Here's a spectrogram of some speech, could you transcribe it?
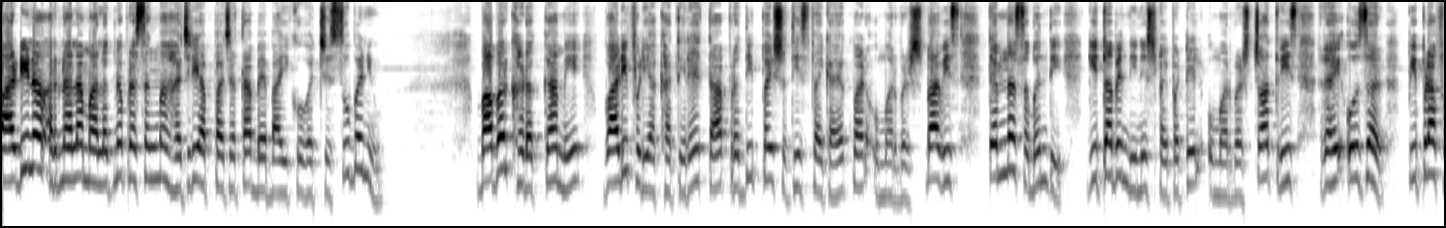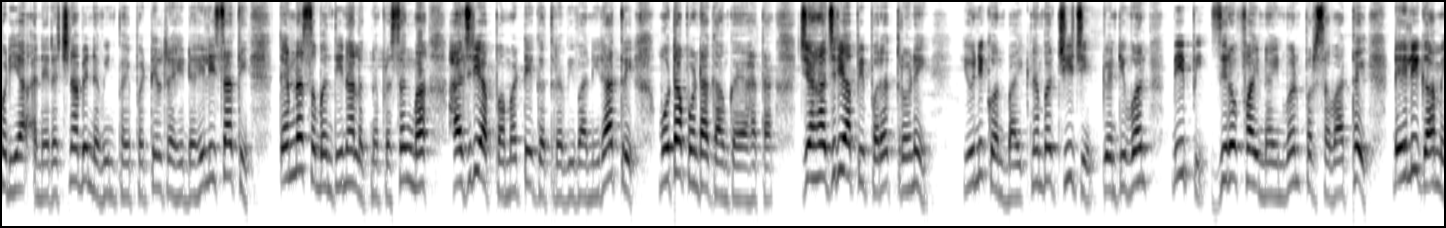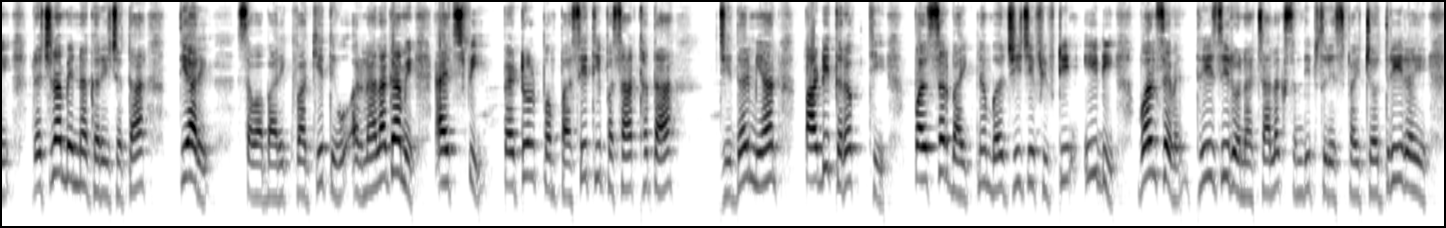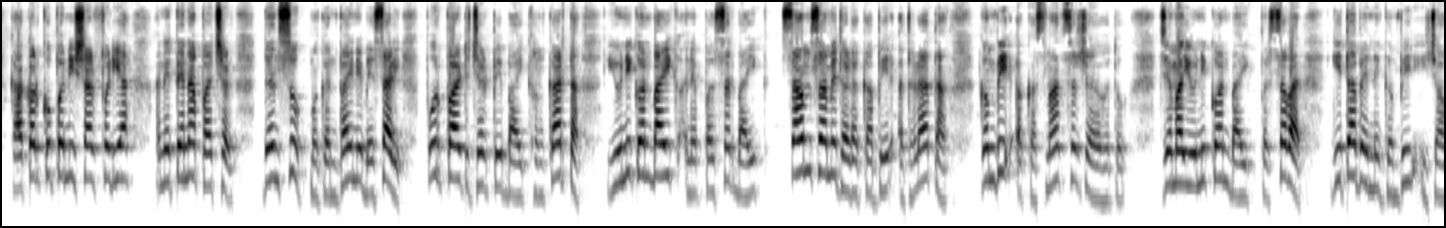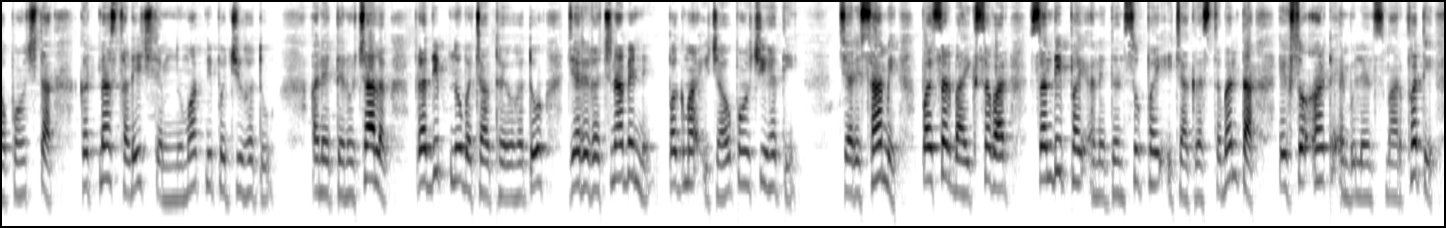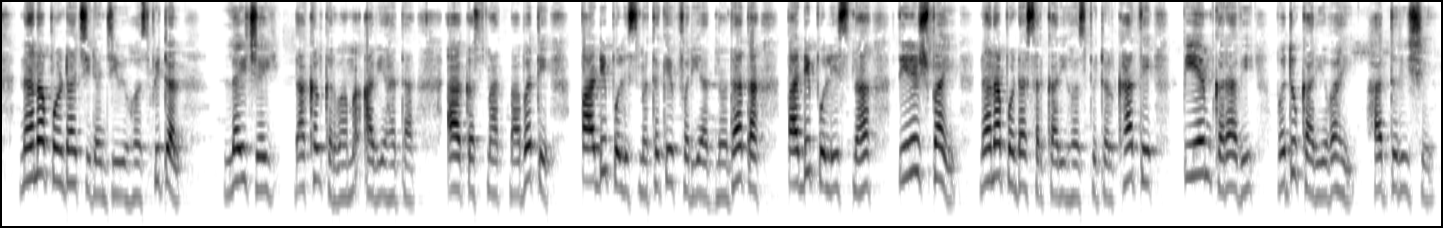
પારડીના અરનાલામાં લગ્ન પ્રસંગમાં હાજરી આપવા જતા બે બાઈકો વચ્ચે શું બન્યું? બાબર ખડક ગામે વાડી ફળિયા ખાતે રહેતા પ્રદીપભાઈ સતીશભાઈ ગાયકવાડ, ઉંમર વર્ષ બાવીસ, તેમના સંબંધી ગીતાબેન દિનેશભાઈ પટેલ, ઉંમર વર્ષ ચોત્રીસ, રહે ઓઝર, પીપળા ફળિયા અને રચનાબેન નવીનભાઈ પટેલ રહે ડહેલી સાથે તેમના સંબંધીના લગ્ન પ્રસંગમાં હાજરી આપવા માટે ગત રવિવારની રાત્રે મોટા પોંડા ગામ ગયા હતા, જ્યાં હાજરી આપી પરત ત્રણેય unicorn bike number GJ twenty one BP zero five nine one પર સવાર થઈ ડેલી ગામે રચનાબેનના ઘરે જતા ત્યારે સવા બારેક વાગ્યે તેઓ અરનાલા ગામે એચપી પેટ્રોલ પંપ પાસેથી પસાર થતા, જે દરમિયાન પારડી તરફથી pulsar bike number GJ fifteen ED one seven three ઝીરોના ચાલક સંદીપ સુરેશભાઈ ચૌધરી રહે કાકડકોપર નિશાળ ફળિયા અને તેના પાછળ ધનસુખ મગનભાઈને બેસાડી પૂરપાટ ઝડપે બાઇક હંકારતા યુનિકોર્ન બાઇક અને પલ્સર બાઇક સામસામે ધડાકાભેર અથડાતા ગંભીર અકસ્માત સર્જાયો હતો, જેમાં યુનિકોર્ન બાઇક પર સવાર ગીતાબેનને ગંભીર ઈજાઓ પહોંચતા ઘટના સ્થળે જ તેમનું મોત નીપજ્યું હતું અને તેનો ચાલક પ્રદીપનો બચાવ થયો હતો, જ્યારે રચનાબેનને પગમાં ઈજાઓ પહોંચી હતી. જ્યારે સામે પલ્સર બાઇક સવાર સંદીપભાઈ અને ધનસુખભાઈ ઇજાગ્રસ્ત બનતા એકસો આઠ એમ્બ્યુલન્સ મારફતે નાના પોંઢા ચિરંજીવી હોસ્પિટલ લઈ જઈ દાખલ કરવામાં આવ્યા હતા. આ અકસ્માત બાબતે પારડી પોલીસ મથકે ફરિયાદ નોંધાતા પારડી પોલીસના દિનેશભાઈ નાના પોંઢા સરકારી હોસ્પિટલ ખાતે પીએમ કરાવી વધુ કાર્યવાહી હાથ ધરી છે.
